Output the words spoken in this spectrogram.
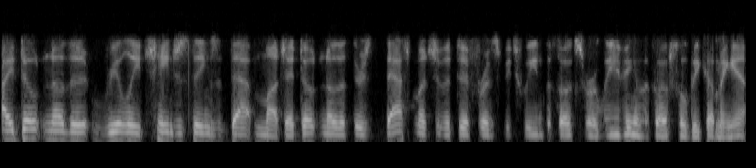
I don't know that it really changes things that much. I don't know that there's that much of a difference between the folks who are leaving and the folks who will be coming in.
